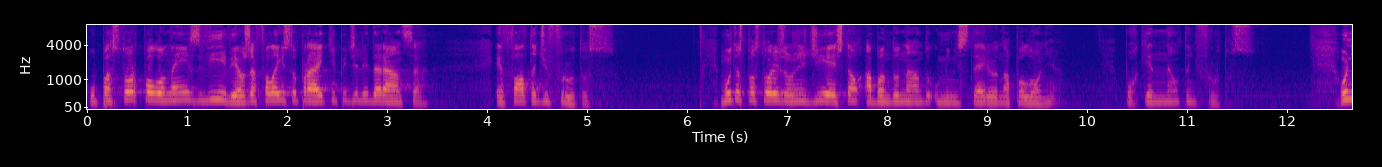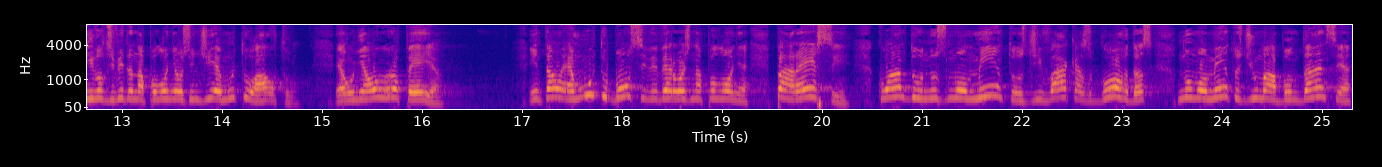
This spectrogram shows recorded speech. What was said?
o pastor polonês vive, eu já falei isso para a equipe de liderança, é falta de frutos. Muitos pastores hoje em dia estão abandonando o ministério na Polônia, porque não tem frutos. O nível de vida na Polônia hoje em dia é muito alto. É a União Europeia. Então é muito bom se viver hoje na Polônia. Parece quando nos momentos de vacas gordas, no momento de uma abundância,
